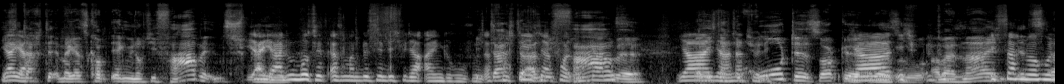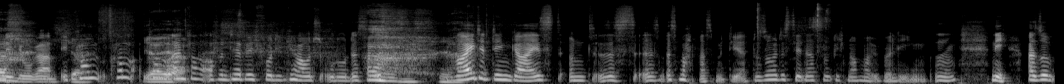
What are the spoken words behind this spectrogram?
ja, ich ja. dachte immer, jetzt kommt irgendwie noch die Farbe ins Spiel. Ja, ja, du musst jetzt erstmal ein bisschen dich wieder eingerufen. ich das dachte verstehe an ich ja die voll Farbe. Ja, ich ja, dachte, natürlich. rote Socke Ja, oder so. ich, du, aber nein. ich sag nur Hunde-Yoga. Ich komm, komm, Ja, komm ja. einfach auf den Teppich vor die Couch, Udo. Das, Ach, ja. weitet den Geist und es, es, macht was mit dir. Du solltest dir das wirklich nochmal überlegen. Mhm. Nee, also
